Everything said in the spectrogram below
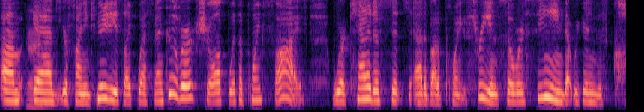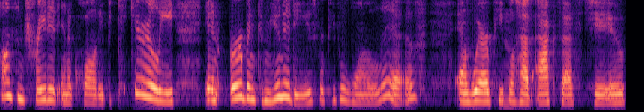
um, right. and you're finding communities like west vancouver show up with a 0.5 where canada sits at about a 0.3 and so we're seeing that we're getting this concentrated inequality particularly in urban communities where people want to live and where people yeah. have access to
